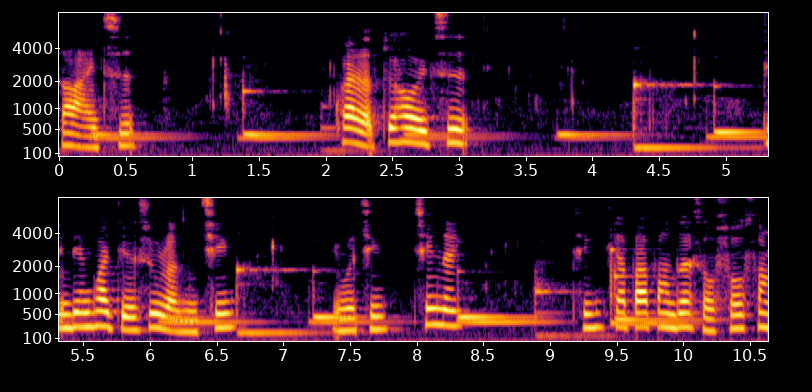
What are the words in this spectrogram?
再来一次，快了，最后一次。今天快结束了，你亲，有没有亲？亲呢？亲，下巴放在手手上，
